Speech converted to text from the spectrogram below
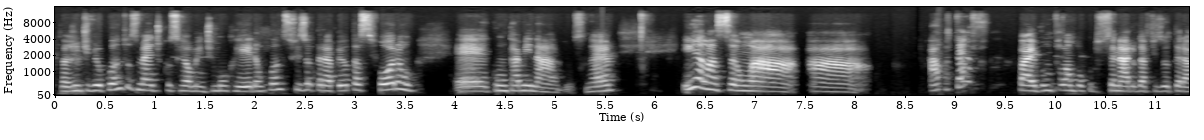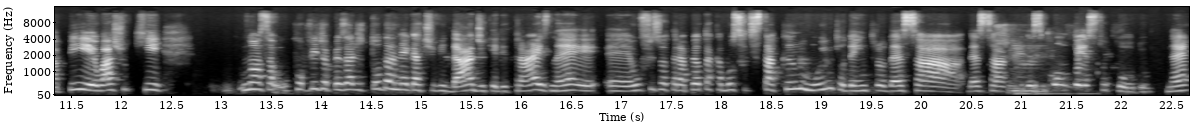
Então, a gente viu quantos médicos realmente morreram, quantos fisioterapeutas foram é, contaminados, né? Em relação a, a, até Pai, vamos falar um pouco do cenário da fisioterapia. Eu acho que nossa, o Covid, apesar de toda a negatividade que ele traz, né, é, o fisioterapeuta acabou se destacando muito dentro dessa, dessa desse contexto todo, né?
